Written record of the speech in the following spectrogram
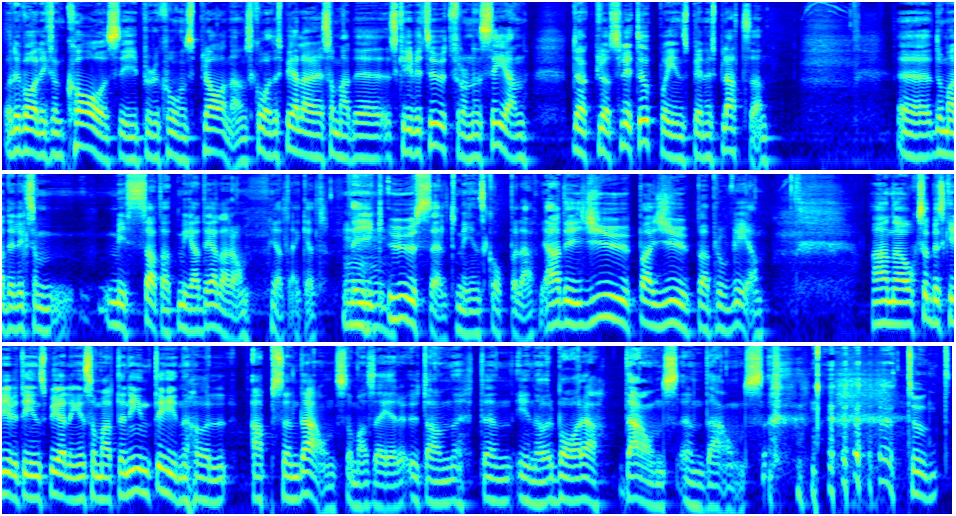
Och det var liksom kaos i produktionsplanen. Skådespelare som hade skrivits ut från en scen dök plötsligt upp på inspelningsplatsen. Eh, de hade liksom missat att meddela dem helt enkelt. Det Mm. gick uselt minns Coppola. Jag hade djupa, djupa problem. Han har också beskrivit inspelningen som att den inte innehöll ups and downs som man säger, utan den innehöll bara downs and downs. Tungt.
